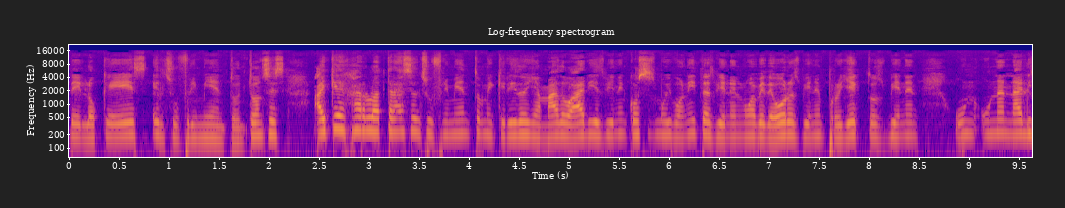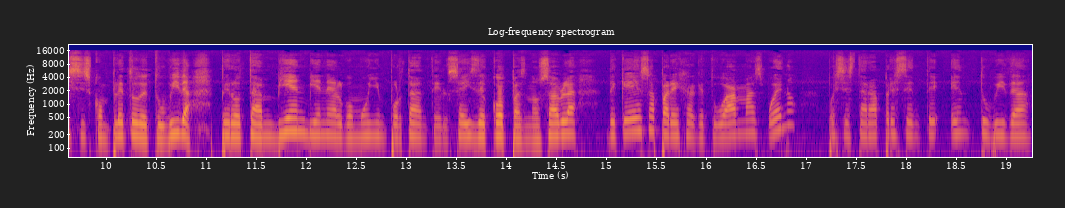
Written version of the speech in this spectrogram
de lo que es el sufrimiento. Entonces, hay que dejarlo atrás el sufrimiento, mi querido llamado Aries. Vienen cosas muy bonitas, vienen nueve de oros, vienen proyectos, vienen un, un análisis completo de tu vida, pero también viene algo muy importante. El seis de copas nos habla de que esa pareja que tú amas, bueno, pues estará presente en tu vida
